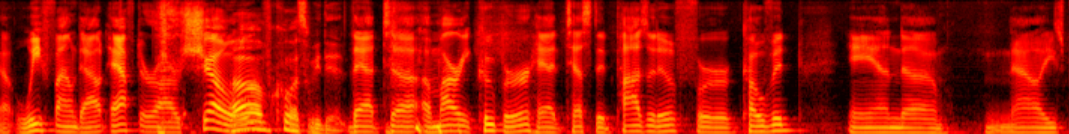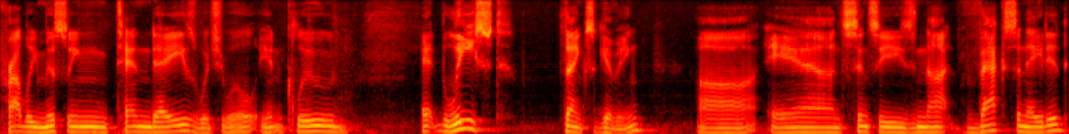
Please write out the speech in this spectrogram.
Uh, we found out after our show Of course we did. that uh, Amari Cooper had tested positive for COVID, and uh, now he's probably missing 10 days, which will include at least Thanksgiving. Uh, and since he's not vaccinated,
